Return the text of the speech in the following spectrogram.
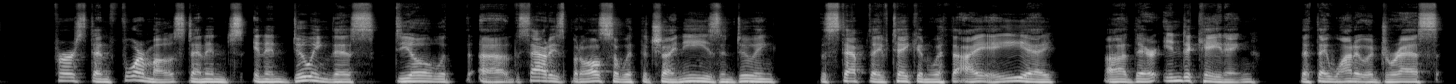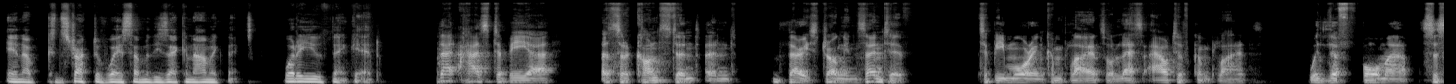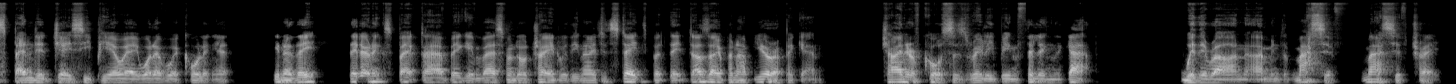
first and foremost, and in in, in doing this, deal with uh, the Saudis, but also with the Chinese, and doing the step they've taken with the IAEA, uh, they're indicating that they want to address in a constructive way some of these economic things. What do you think, Ed? That has to be a, a sort of constant and very strong incentive to be more in compliance or less out of compliance with the former suspended JCPOA, whatever we're calling it. You know, they, they don't expect to have big investment or trade with the United States, but it does open up Europe again. China, of course, has really been filling the gap with Iran. I mean, the massive, massive trade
